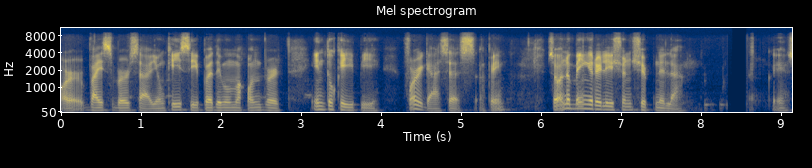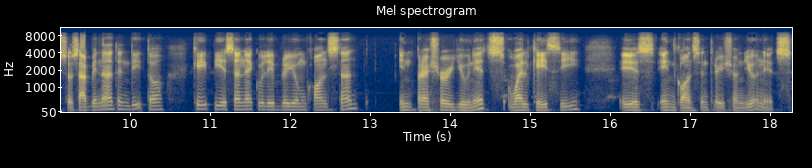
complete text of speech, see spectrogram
or vice versa. Yung KC pwede mo ma-convert into KP for gases. Okay? So, ano ba yung relationship nila? Okay, so sabi natin dito, Kp is an equilibrium constant in pressure units while Kc is in concentration units.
